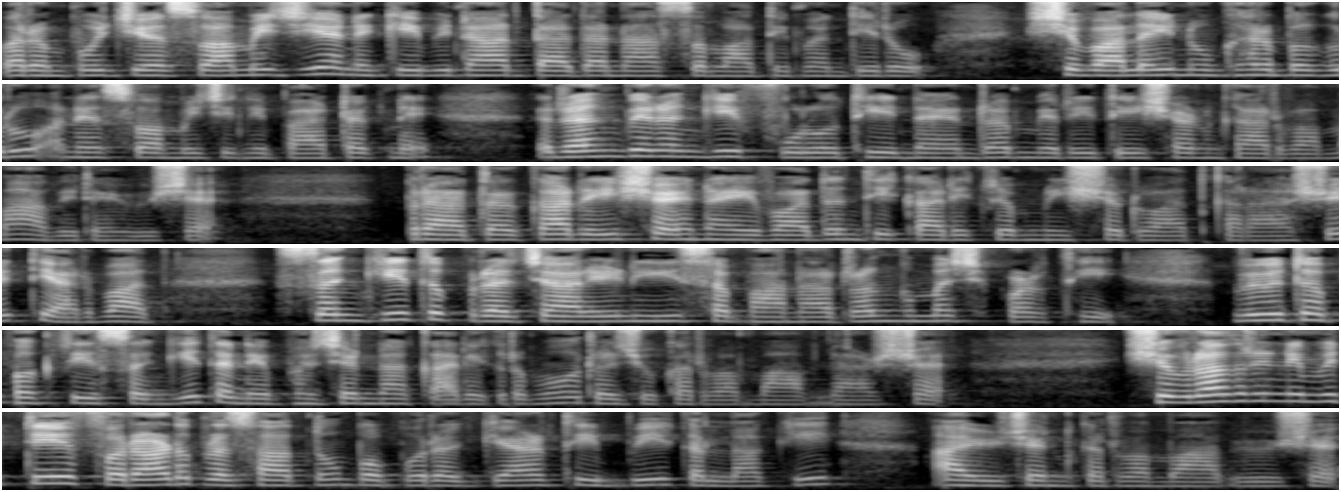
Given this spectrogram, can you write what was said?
પરમ પૂજ્ય સ્વામીજી અને કેબીનાથ દાદાના સમાધિ મંદિરો, શિવાલયનું ગર્ભગૃહ અને સ્વામીજીની પાઠકને રંગબેરંગી ફૂલોથી નયનરમ્ય રીતે શણગારવામાં આવી રહ્યું છે. પ્રાતકાળે શહેના એ વાદનથી કાર્યક્રમની શરૂઆત કરાશે, ત્યારબાદ સંગીત પ્રચારિણી સભાના રંગમંચ પરથી વિવિધ ભક્તિ સંગીત અને ભજનના કાર્યક્રમો રજૂ કરવામાં આવનાર છે. શિવરાત્રી નિમિત્તે ફરાળ પ્રસાદનું બપોર અગિયારથી બે કલાકે આયોજન કરવામાં આવ્યું છે.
